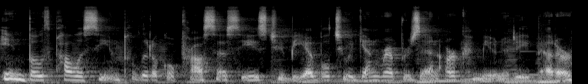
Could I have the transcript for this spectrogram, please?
in both policy and political processes to be able to again represent our community better.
